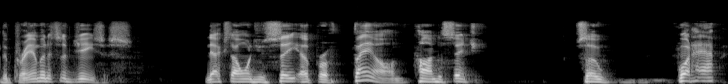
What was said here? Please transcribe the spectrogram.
The preeminence of Jesus. Next, I want you to see a profound condescension. So, what happened?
